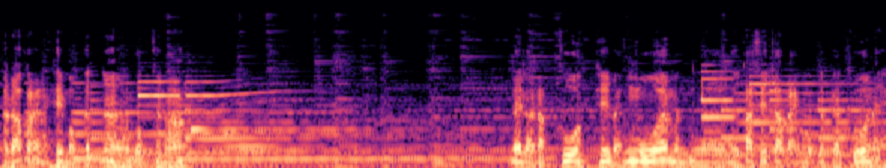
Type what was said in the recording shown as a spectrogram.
Sau đó các bạn thêm một ít ờ, bột cà no đây là rạch cua. Khi bạn mua mình ờ, người ta sẽ cho bạn một bịch rạch cua này.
